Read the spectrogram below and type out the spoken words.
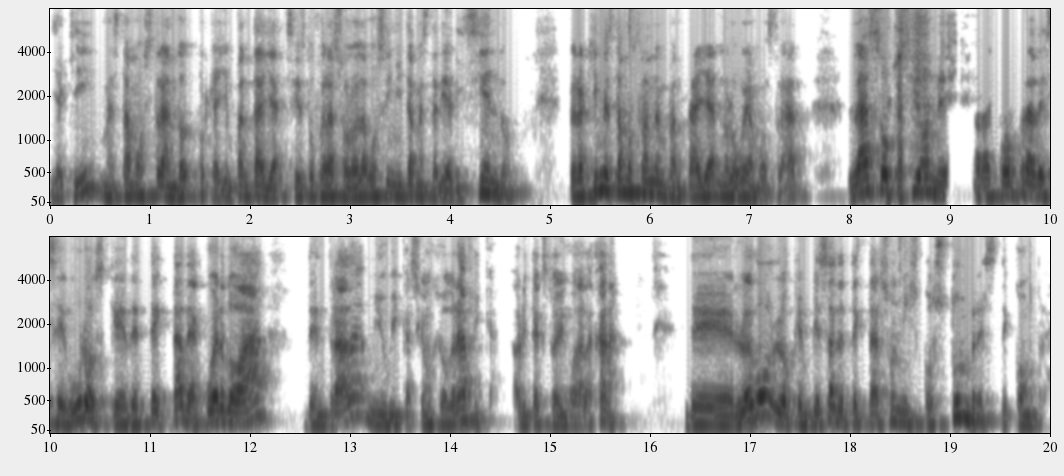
Y aquí me está mostrando, porque hay en pantalla, si esto fuera solo la bocinita, me estaría diciendo. Pero aquí me está mostrando en pantalla, no lo voy a mostrar, las opciones para compra de seguros que detecta de acuerdo a, de entrada, mi ubicación geográfica. Ahorita estoy en Guadalajara. De, luego, lo que empieza a detectar son mis costumbres de compra.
